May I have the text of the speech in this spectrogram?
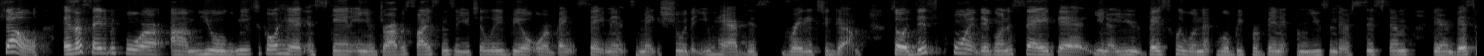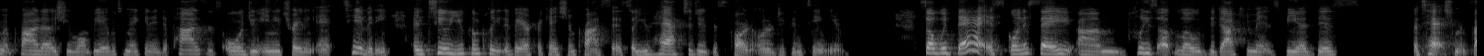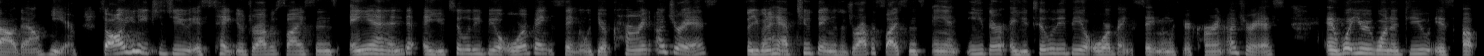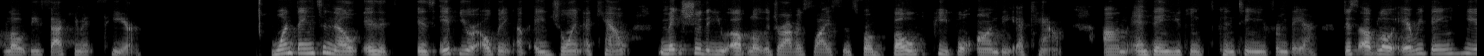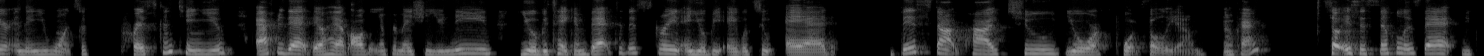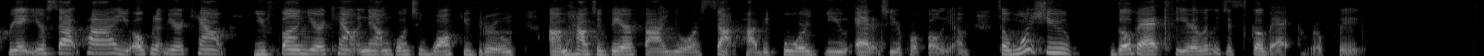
So as I stated before, um, you'll need to go ahead and scan in your driver's license, a utility bill, or a bank statement to make sure that you have this ready to go. So at this point, they're going to say that you know you basically will not, will be prevented from using their system, their investment products. You won't be able to make any deposits or do any trading activity until you complete the verification process. So you have to do this part in order to continue. So with that, it's going to say, um, please upload the documents via this attachment file down here. So all you need to do is take your driver's license and a utility bill or a bank statement with your current address. So you're going to have two things, a driver's license and either a utility bill or a bank statement with your current address. And what you want to do is upload these documents here. One thing to note is, is if you're opening up a joint account, make sure that you upload the driver's license for both people on the account. Um, and then you can continue from there. Just upload everything here and then you want to press continue. After that, they'll have all the information you need. You'll be taken back to this screen and you'll be able to add this stock pie to your portfolio, okay? So it's as simple as that. You create your stock pie, you open up your account, you fund your account, and now I'm going to walk you through um, how to verify your stock pie before you add it to your portfolio. So once you go back here, let me just go back real quick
